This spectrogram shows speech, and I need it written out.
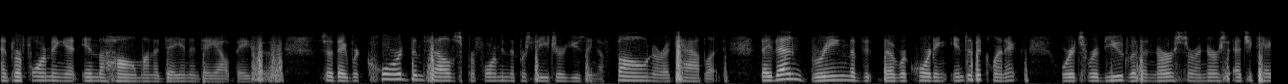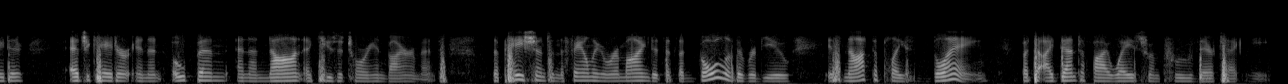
and performing it in the home on a day in and day out basis. So they record themselves performing the procedure using a phone or a tablet. They then bring the, the recording into the clinic where it's reviewed with a nurse or a nurse educator, educator in an open and a non accusatory environment the patient and the family are reminded that the goal of the review is not to place blame, but to identify ways to improve their technique.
